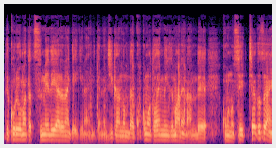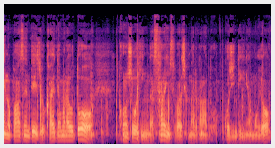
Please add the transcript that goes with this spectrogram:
で、これをまた爪でやらなきゃいけないみたいな時間の無駄。ここもタイムイズマネーなんで、この接着剤のパーセンテージを変えてもらうと、この商品がさらに素晴らしくなるかなと、個人的には思うよ。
